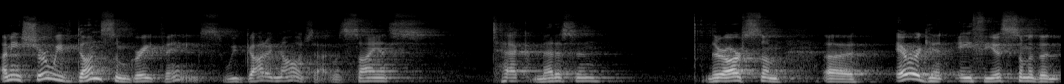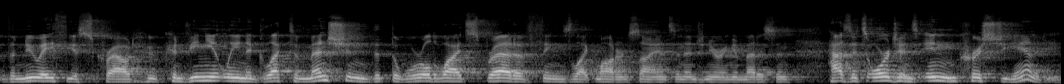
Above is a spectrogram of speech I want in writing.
I mean, sure, we've done some great things. We've got to acknowledge that with science, tech, medicine. There are some uh, arrogant atheists, some of the, the new atheist crowd, who conveniently neglect to mention that the worldwide spread of things like modern science and engineering and medicine has its origins in Christianity.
